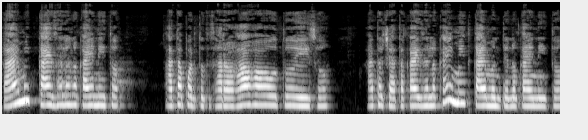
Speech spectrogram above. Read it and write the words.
काय माहीत काय झालं ना काय नाही तर. आता तर सारं हा हा होतं यायचं आताच्या आता काय झालं काय माहीत काय म्हणते ना काय नाही तर.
